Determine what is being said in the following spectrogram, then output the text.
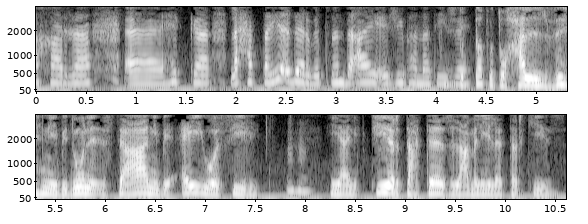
آخر آه، هيك لحتى يقدر بثمان دقائق يجيب هالنتيجة. بالضبط وحل ذهني بدون الاستعانة بأي وسيلة. مهم. يعني كتير تحتاج العملية للتركيز.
